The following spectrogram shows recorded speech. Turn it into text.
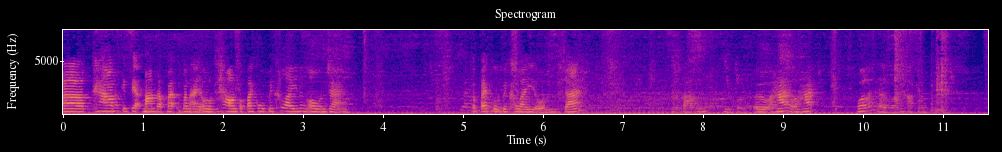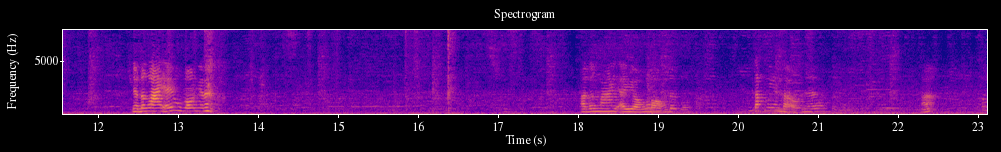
អឺខោគេពាក់បានតែប៉ុណ្ណឹងអូនខោកប៉ែគូវាខ្លីហ្នឹងអូនចាកប៉ែគូវាខ្លីអូនចាអឺហើយអឺហើយ Wala, wala ako. ấy ang lahi ay con yan. Ở đằng này ai ông. Tắt miên đâu. Hả? Ờ,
